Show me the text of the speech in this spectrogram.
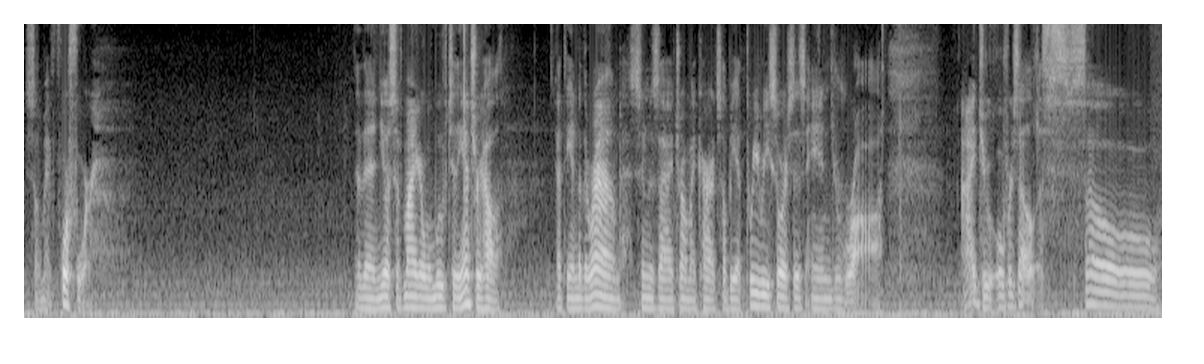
So I'm at 4 4. And then Josef Meiger will move to the entry hall at the end of the round. As soon as I draw my cards, I'll be at three resources and draw. I drew overzealous. So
